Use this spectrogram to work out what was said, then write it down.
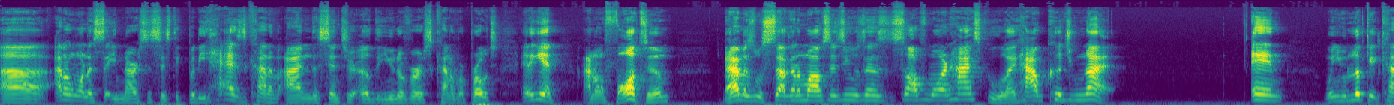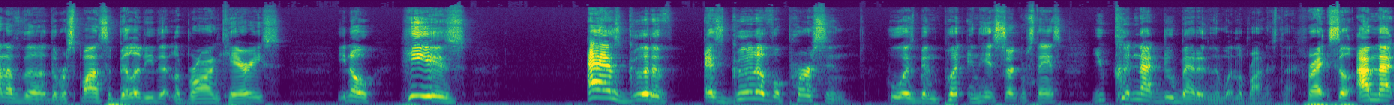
uh, I don't want to say narcissistic, but he has kind of I'm the center of the universe kind of approach. And again, I don't fault him. Bama's was sucking him off since he was in sophomore in high school. Like, how could you not? And when you look at kind of the the responsibility that LeBron carries, you know, he is as good of as good of a person who has been put in his circumstance. You could not do better than what LeBron has done, right? So I'm not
